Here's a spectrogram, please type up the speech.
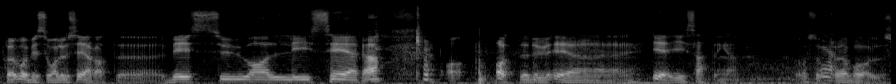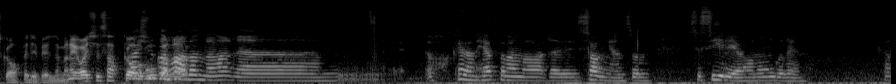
og prøve å visualisere at eh, Visualisere at du er, er i settingen. Og så Ja. prøve å skape de bildene. Men jeg har ikke sett dere har den der eh, Hva er den heter den der eh, sangen som Cecilie har når hun går inn? Eh,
